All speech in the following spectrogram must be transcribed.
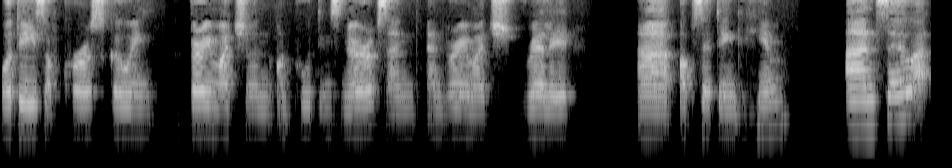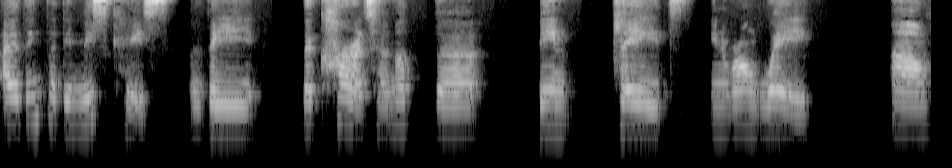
What is of course going very much on on putin's nerves and and very much really uh, upsetting him and so I, think that in this case the the cards have not uh, been played in wrong way um,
